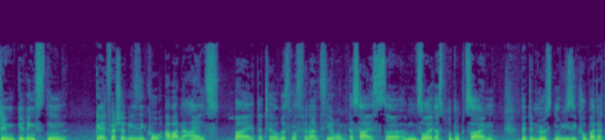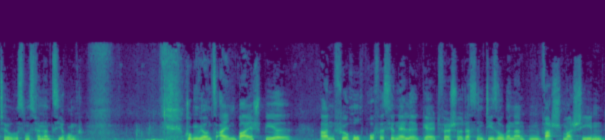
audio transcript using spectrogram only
dem geringsten Geldwäscherisiko, aber eine 1 bei der Terrorismusfinanzierung. Das heißt, äh, soll das Produkt sein mit dem höchsten Risiko bei der Terrorismusfinanzierung. Gucken wir uns ein Beispiel an für hochprofessionelle Geldwäsche. Das sind die sogenannten Waschmaschinen,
